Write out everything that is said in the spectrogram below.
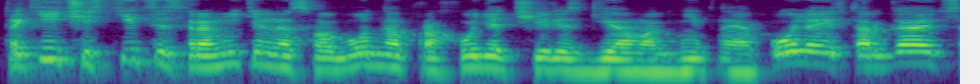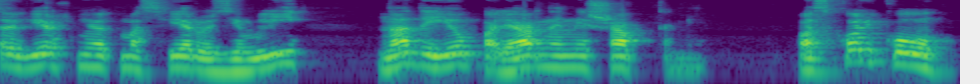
Такие частицы сравнительно свободно проходят через геомагнитное поле и вторгаются в верхнюю атмосферу Земли над ее полярными шапками. Поскольку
